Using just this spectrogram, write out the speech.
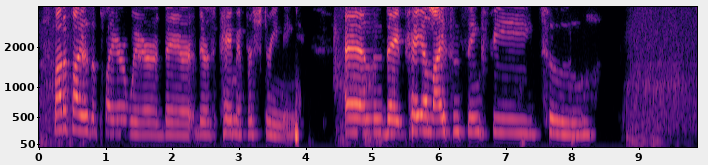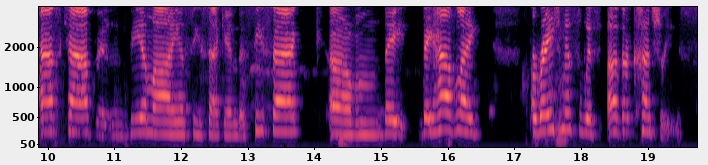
Spotify is a player where there there's payment for streaming, and they pay a licensing fee to ASCAP and BMI and SESAC. And the SESAC, um, they they have like arrangements with other countries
